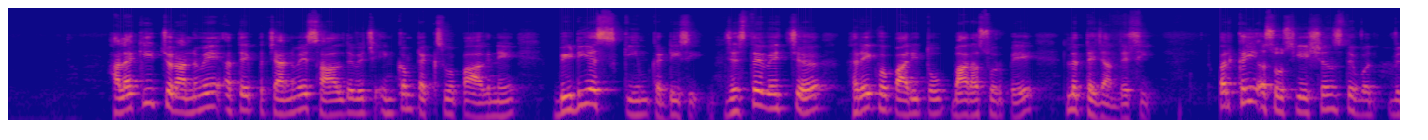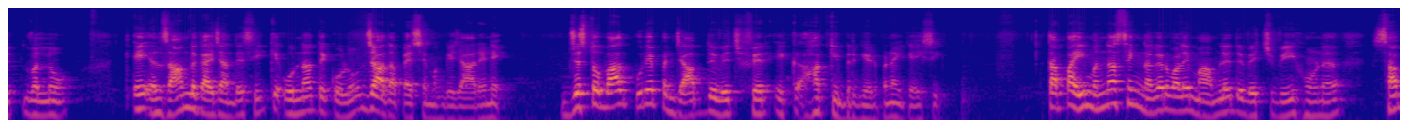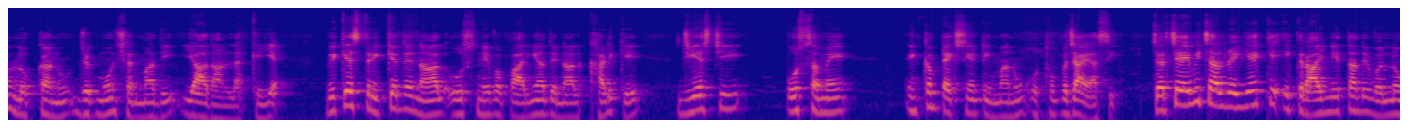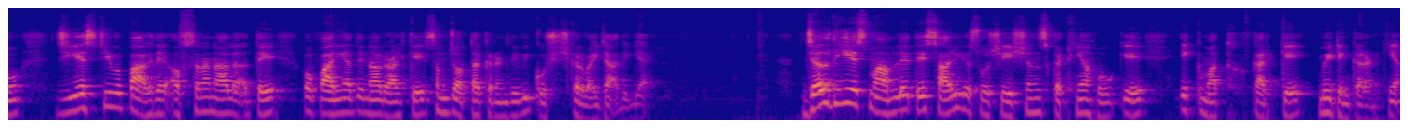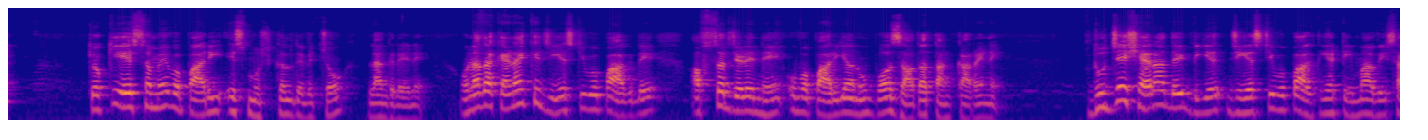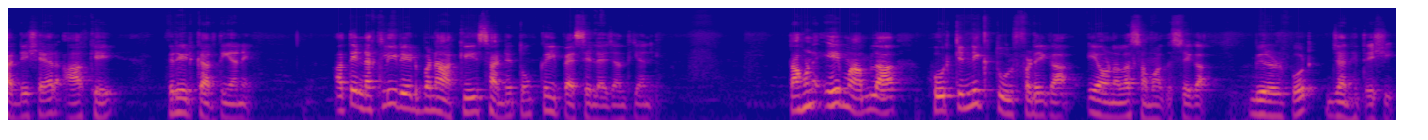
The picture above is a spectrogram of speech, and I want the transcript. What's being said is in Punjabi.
ਹਾਲਾਂਕਿ 94 ਅਤੇ 95 ਸਾਲ ਦੇ ਵਿੱਚ ਇਨਕਮ ਟੈਕਸ ਵਿਭਾਗ ਨੇ BDS ਸਕੀਮ ਕੱਢੀ ਸੀ, ਜਿਸ ਦੇ ਵਿੱਚ ਹਰੇਕ ਵਪਾਰੀ ਤੋਂ 1200 ਰੁਪਏ ਲਿੱਤੇ ਜਾਂਦੇ ਸੀ। ਪਰ ਕਈ ਐਸੋਸੀਏਸ਼ਨਸ ਦੇ ਵੱਲੋਂ ਇਹ ਇਲਜ਼ਾਮ ਲਗਾਏ ਜਾਂਦੇ ਸੀ ਕਿ ਉਹਨਾਂ ਦੇ ਕੋਲੋਂ ਜ਼ਿਆਦਾ ਪੈਸੇ ਮੰਗੇ ਜਾ ਰਹੇ ਨੇ, ਜਿਸ ਤੋਂ ਬਾਅਦ ਪੂਰੇ ਪੰਜਾਬ ਦੇ ਵਿੱਚ ਫਿਰ ਇੱਕ ਹਾਕੀ ਬ੍ਰਿਗੇਡ ਬਣਾਈ ਗਈ ਸੀ। ਤਾਂ ਭਾਈ ਮੰਨਾ ਸਿੰਘ ਨਗਰ ਵਾਲੇ ਮਾਮਲੇ ਦੇ ਵਿੱਚ ਵੀ ਹੁਣ ਸਭ ਲੋਕਾਂ ਨੂੰ ਜਗਮੋਹਨ ਸ਼ਰਮਾ ਦੀ ਯਾਦ ਆਉਣ ਲੱਗ ਗਈ ਹੈ। ਵੀ ਕਿਸ ਤਰੀਕੇ ਦੇ ਨਾਲ ਉਸ ਨੇ ਵਪਾਰੀਆਂ ਦੇ ਨਾਲ ਖੜ ਕੇ ਜੀਐਸਟੀ ਉਸ ਸਮੇਂ ਇਨਕਮ ਟੈਕਸ ਦੀਆਂ ਟੀਮਾਂ ਨੂੰ ਉੱਥੋਂ ਭਜਾਇਆ ਸੀ। ਚਰਚਾ ਇਹ ਵੀ ਚੱਲ ਰਹੀ ਹੈ ਕਿ ਇੱਕ ਰਾਜਨੇਤਾ ਦੇ ਵੱਲੋਂ ਜੀਐਸਟੀ ਵਿਭਾਗ ਦੇ ਅਫਸਰਾਂ ਨਾਲ ਅਤੇ ਵਪਾਰੀਆਂ ਦੇ ਨਾਲ ਰਲ ਕੇ ਸਮਝੌਤਾ ਕਰਨ ਦੀ ਵੀ ਕੋਸ਼ਿਸ਼ ਕਰਵਾਈ ਜਾ ਰਹੀ ਹੈ। ਜਲਦ ਹੀ ਇਸ ਮਾਮਲੇ ਤੇ ਸਾਰੀ ਐਸੋਸੀਏਸ਼ਨਸ ਇਕੱਠੀਆਂ ਹੋ ਕੇ ਇੱਕ ਮਤ ਕਰਕੇ ਮੀਟਿੰਗ ਕਰਨਗੀਆਂ, ਕਿਉਂਕਿ ਇਸ ਸਮੇਂ ਵਪਾਰੀ ਇਸ ਮੁਸ਼ਕਲ ਦੇ ਵਿੱਚੋਂ ਲੰਘ ਰਹੇ ਨੇ। ਉਹਨਾਂ ਦਾ ਕਹਿਣਾ ਹੈ ਕਿ ਜੀਐਸਟੀ ਵਿਭਾਗ ਦੇ ਅਫਸਰ ਜਿਹੜੇ ਨੇ, ਉਹ ਵਪਾਰੀਆਂ ਨੂੰ ਬਹੁਤ ਜ਼ਿਆਦਾ ਤੰਗ ਕਰ ਰਹੇ ਨੇ। ਦੂਜੇ ਸ਼ਹਿਰਾਂ ਦੇ ਜੀਐਸਟੀ ਵਿਭਾਗ ਦੀਆਂ ਟੀਮਾਂ ਵੀ ਸਾਡੇ ਸ਼ਹਿਰ ਆ ਕੇ ਰੇਡ ਕਰਦੀਆਂ ਨੇ ਅਤੇ ਨਕਲੀ ਰੇਡ ਬਣਾ ਕੇ ਸਾਡੇ ਤੋਂ ਕਈ ਪੈਸੇ ਲੈ ਜਾਂਦੀਆਂ ਨੇ। ਤਾਂ ਹੁਣ ਇਹ ਮਾਮਲਾ ਹੋਰ ਕਿੰਨੀ ਕੁ ਤੂਲ ਫੜੇਗਾ, ਇਹ ਆਉਣ ਵਾਲਾ ਸਮਾਂ ਦੱਸੇਗਾ। Bureau report ਜਨਹਿਤੇਸ਼ੀ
